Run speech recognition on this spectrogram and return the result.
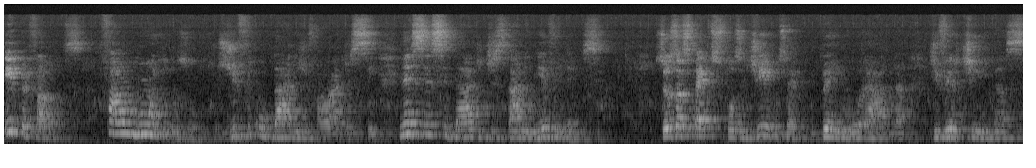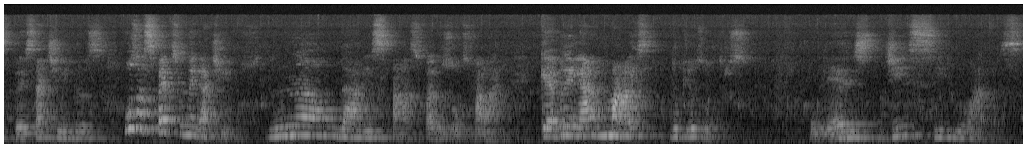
hiperfalantes, falam muito dos outros, dificuldade de falar de si, necessidade de estar em evidência. Seus aspectos positivos é bem-humorada, divertidas, prestativas. Os aspectos negativos, não dá espaço para os outros falarem. Quer brilhar mais do que os outros. Mulheres dissimuladas.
